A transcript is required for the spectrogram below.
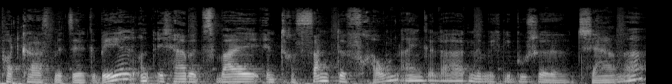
Podcast mit Silke Behl und ich habe zwei interessante Frauen eingeladen, nämlich Libusche Tscherner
